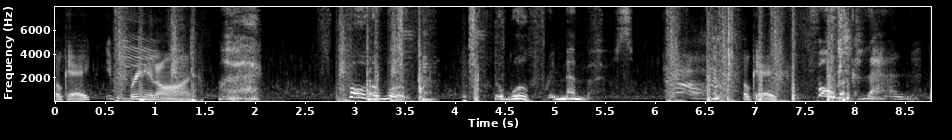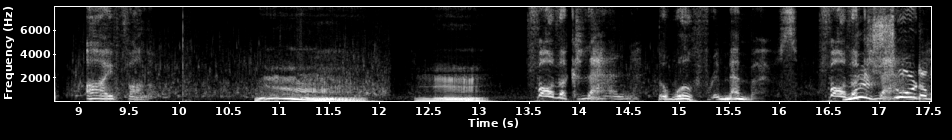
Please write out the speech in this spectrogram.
Okay. Bring it on. For the wolf. The wolf remembers. Okay. For the clan. I follow. For the clan. The wolf remembers. For the We're clan. short of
